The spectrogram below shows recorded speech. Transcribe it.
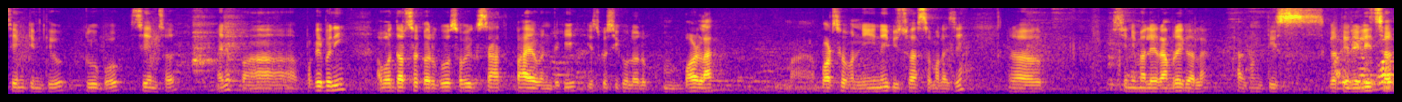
सेम टिम थियो टु भयो सेम छ होइन? पक्कै पनि अब दर्शकहरूको सबैको साथ पायो भनेदेखि यसको सिक्वलहरू बढ्ला बढ्छ भन्ने नै विश्वास छ मलाई चाहिँ। र सिनेमाले राम्रै गर्ला फागुन तिस गते रिलिज छ।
